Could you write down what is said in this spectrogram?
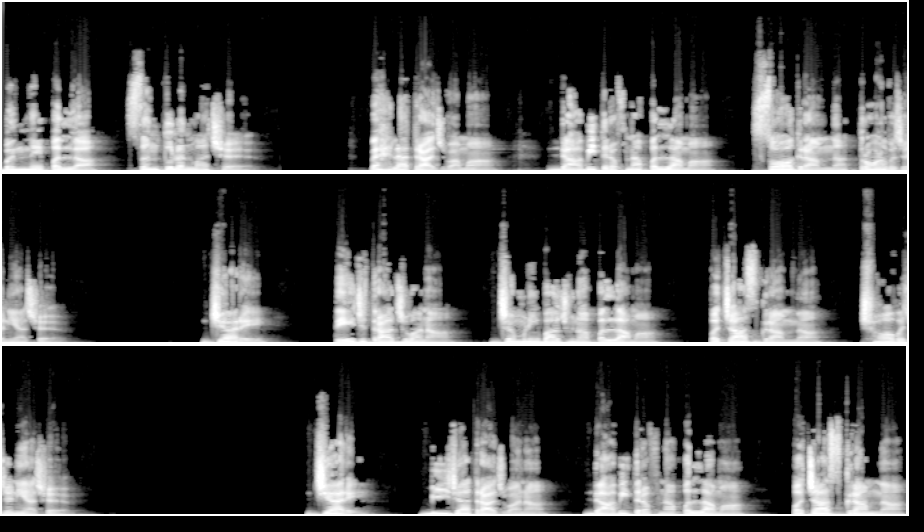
બંને પલ્લા સંતુલનમાં છે. પહેલા ત્રાજવામાં ડાબી તરફના પલ્લામાં સો ગ્રામના ત્રણ વજનિયા છે. જ્યારે તે જ ત્રાજવાના જમણી બાજુના પલ્લામાં પચાસ ગ્રામના છ વજનિયા છે. જ્યારે બીજા ત્રાજવાના ડાબી તરફના પલ્લામાં પચાસ ગ્રામના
